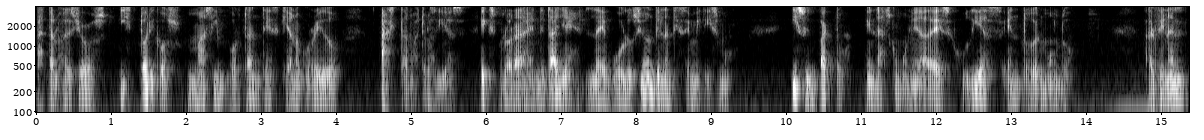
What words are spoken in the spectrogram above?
hasta los hechos históricos más importantes que han ocurrido hasta nuestros días. Explorará en detalle la evolución del antisemitismo y su impacto en las comunidades judías en todo el mundo. Al final,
